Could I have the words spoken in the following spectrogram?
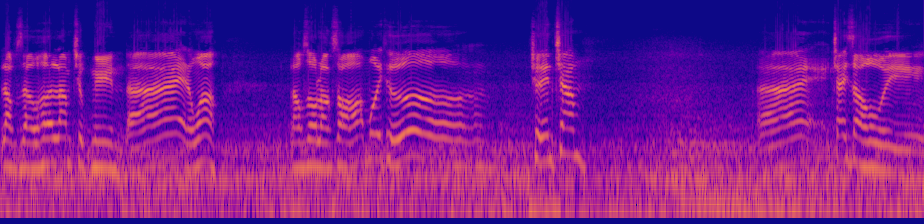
Lọc dầu hơn 50 nghìn Đấy đúng không? Lọc dầu lọc gió mỗi thứ ờ, Chưa đến trăm. Đấy Chai dầu thì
